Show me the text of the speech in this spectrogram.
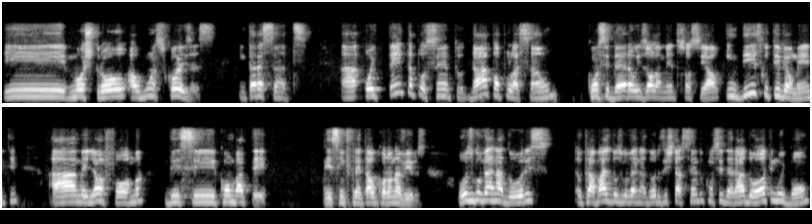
e mostrou algumas coisas interessantes. A 80% da população considera o isolamento social indiscutivelmente a melhor forma de se combater e se enfrentar o coronavírus. Os governadores o trabalho dos governadores está sendo considerado ótimo e bom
